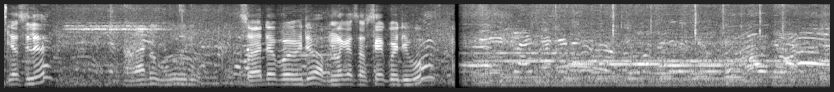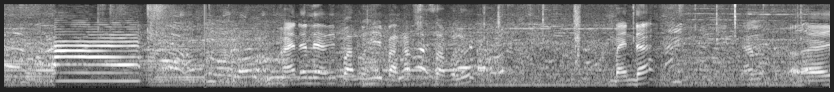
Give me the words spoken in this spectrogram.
কি আছিলে? চৰাইদেউ পৰি ভিডিঅ' আপোনালোকে ছাবস্ক্ৰাইব কৰি দিব। ফাইনেলি আমি পালোহি বাগানটো চাবলৈ। বাইন্দা। এই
